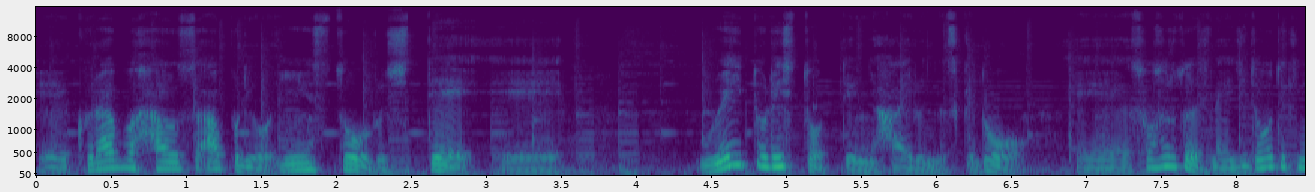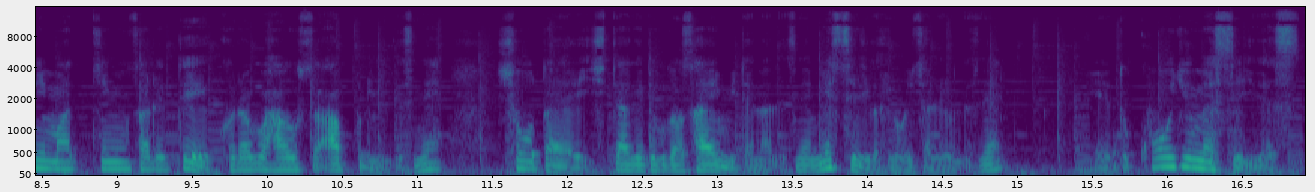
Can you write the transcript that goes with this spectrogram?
えー、クラブハウスアプリをインストールして、えー、ウェイトリストっていうのに入るんですけど、えー、そうするとですね、自動的にマッチングされて、クラブハウスアプリにですね、招待してあげてくださいみたいなですね、メッセージが表示されるんですね。えっ、ー、と、こういうメッセージです。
